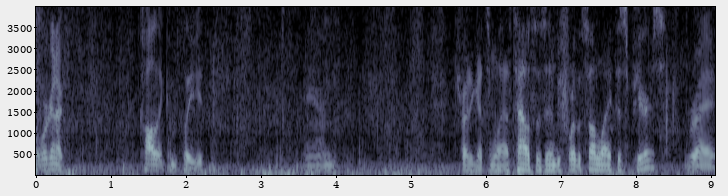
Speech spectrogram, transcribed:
So we're gonna call it complete. And Try to get some last houses in before the sunlight disappears. right.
